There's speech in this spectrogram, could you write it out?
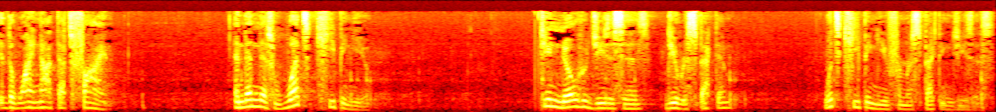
the why not, that's fine. And then this, what's keeping you? Do you know who Jesus is? Do you respect him? What's keeping you from respecting Jesus?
